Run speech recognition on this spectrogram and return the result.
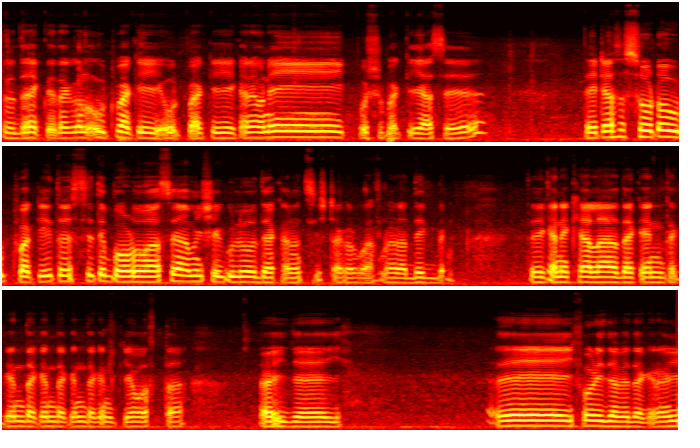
তো দেখতে থাকুন উট পাখি উট পাখি, এখানে অনেক পশু পাখি আছে। তো এটা হচ্ছে ছোট উট পাখি, তো এর বড় আছে, আমি সেগুলো দেখানোর চেষ্টা করব, আপনারা দেখবেন। তো এখানে খেলা, দেখেন দেখেন দেখেন দেখেন দেখেন কি অবস্থা। এই যে এই পড়ে যাবে, দেখেন, এই,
